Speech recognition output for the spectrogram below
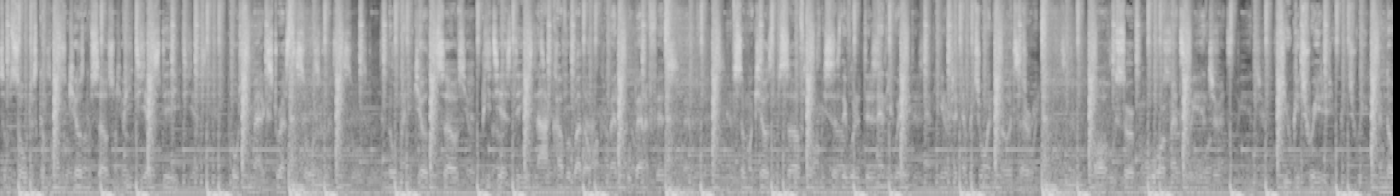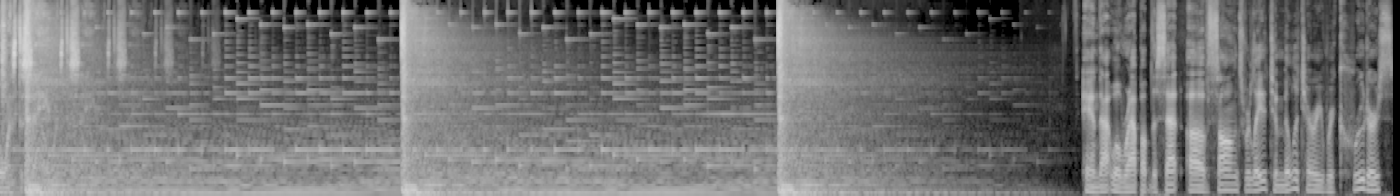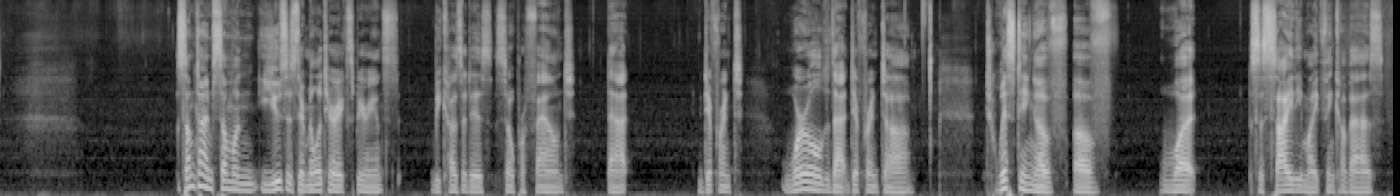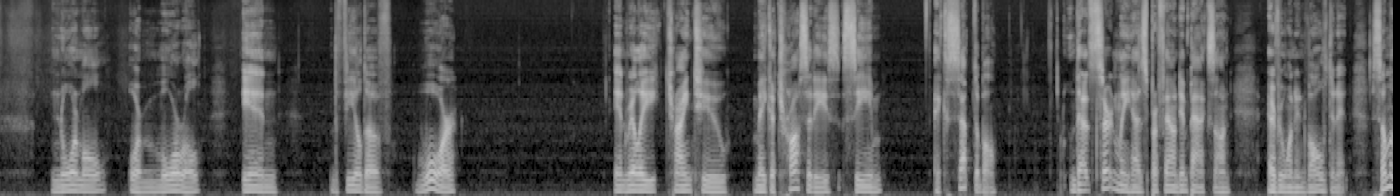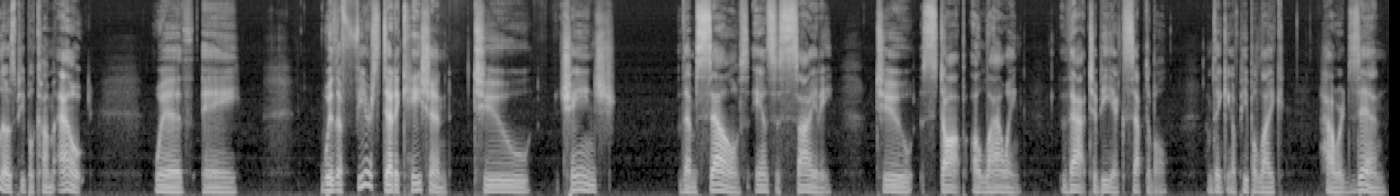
Some soldiers come home and kill themselves from PTSD, post-traumatic stress disorder. And though many kill themselves, PTSD is not covered by the Army medical benefits. And if someone kills themselves, the Army says they would have did it anyway, even if they never joined the military. All who serve in war mentally injured. Few get treated, and no one's the same. And that will wrap up the set of songs related to military recruiters. Sometimes someone uses their military experience because it is so profound that different world, that different uh, twisting of of what society might think of as normal or moral in the field of war and really trying to make atrocities seem acceptable. That certainly has profound impacts on everyone involved in it. Some of those people come out with a with a fierce dedication to change themselves and society to stop allowing that to be acceptable. I'm thinking of people like Howard Zinn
